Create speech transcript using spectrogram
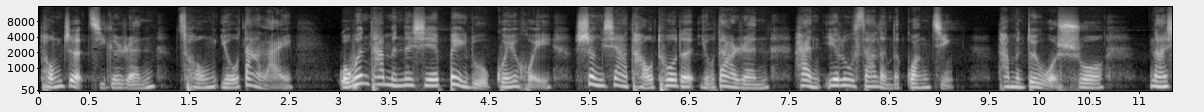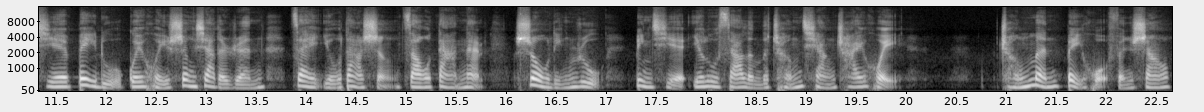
同着几个人从犹大来。我问他们那些被掳归回、剩下逃脱的犹大人和耶路撒冷的光景。他们对我说：“那些被掳归回剩下的人，在犹大省遭大难，受凌辱，并且耶路撒冷的城墙拆毁，城门被火焚烧。”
